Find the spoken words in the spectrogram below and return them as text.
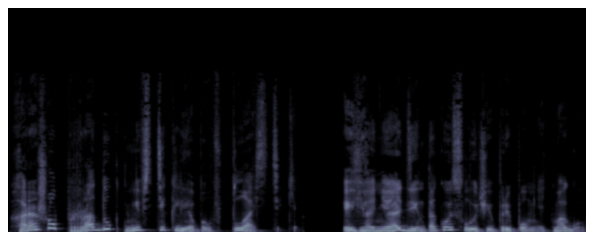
Хорошо, продукт не в стекле был, в пластике. И я не один такой случай припомнить могу.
